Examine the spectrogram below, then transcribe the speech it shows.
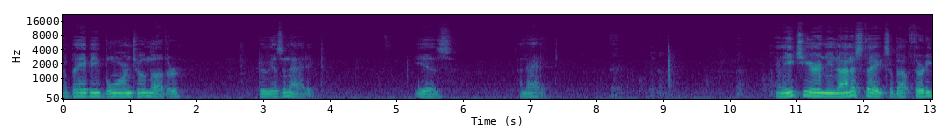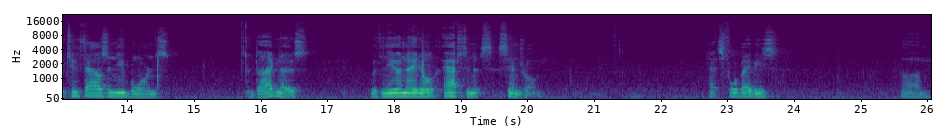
A baby born to a mother who is an addict is an addict. And each year in the United States, about 32,000 newborns are diagnosed with neonatal abstinence syndrome. That's four babies, um,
